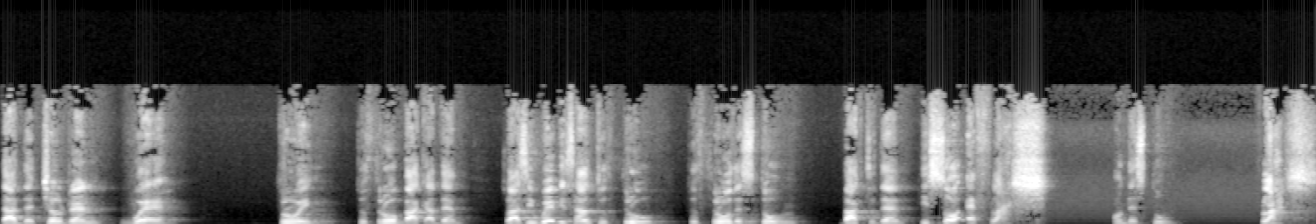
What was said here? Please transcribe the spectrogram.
that the children were throwing to throw back at them. So as he waved his hand to throw, to throw the stone back to them, he saw a flash on the stone. Flash.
